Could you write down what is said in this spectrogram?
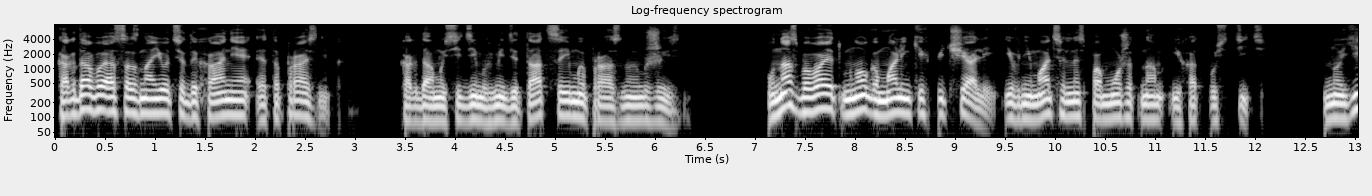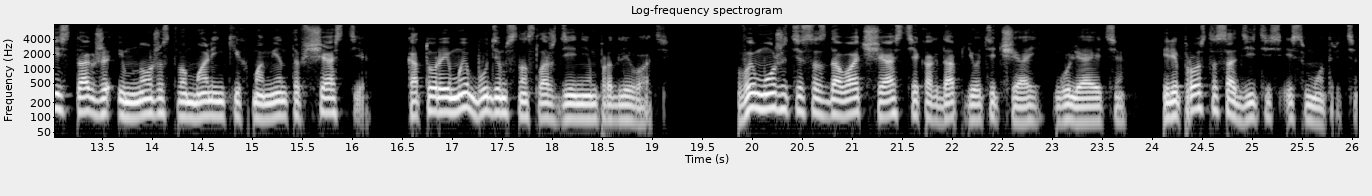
Когда вы осознаете дыхание, это праздник. Когда мы сидим в медитации, мы празднуем жизнь. У нас бывает много маленьких печалей, и внимательность поможет нам их отпустить. Но есть также и множество маленьких моментов счастья, которые мы будем с наслаждением продлевать. Вы можете создавать счастье, когда пьете чай, гуляете или просто садитесь и смотрите.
